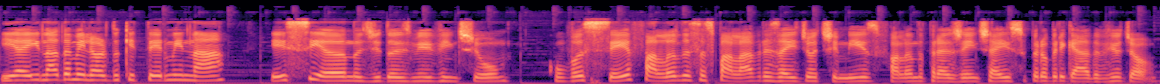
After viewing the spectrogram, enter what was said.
E aí, nada melhor do que terminar esse ano de 2021 com você, falando essas palavras aí de otimismo, falando pra gente aí. Super obrigada, viu, John?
